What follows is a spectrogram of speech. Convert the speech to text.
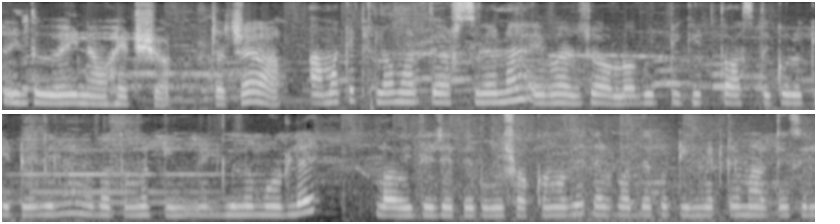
কিন্তু এই নাও হেডশট চাচা, আমাকে ঠেলা মারতে আসছিলে না? এবার যাও লবির টিকিট তো আস্তে করে কেটে দিলাম এবার তোমার টিমমেটগুলো মরলে লবিতে যেতে তুমি সক্ষম হবে। তারপর দেখো টিমমেটকে মারতেছিল।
